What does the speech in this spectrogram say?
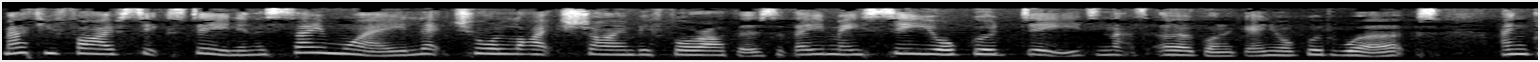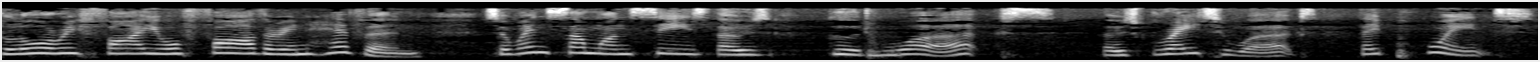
Matthew 5:16 in the same way let your light shine before others that they may see your good deeds and that's ergon again your good works and glorify your father in heaven. So when someone sees those good works those greater works they point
